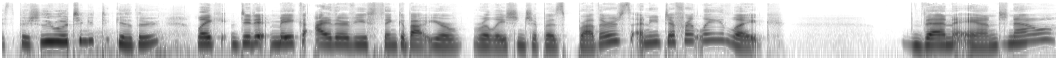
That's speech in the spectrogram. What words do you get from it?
especially watching it together, like, did it make either of you think about your relationship as brothers any differently? Like, then and now?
